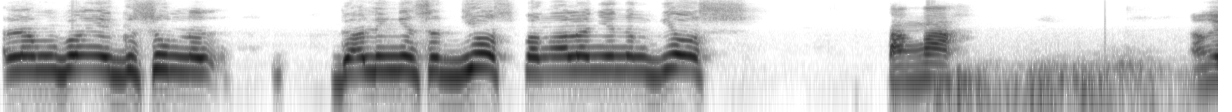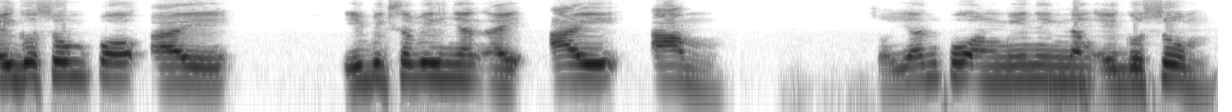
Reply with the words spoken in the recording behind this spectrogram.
Alam mo ba yung igusum na galing yan sa Diyos, pangalan yan ng Diyos? Tanga. Ang egosum po ay, ibig sabihin yan ay I am. So yan po ang meaning ng egosum.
